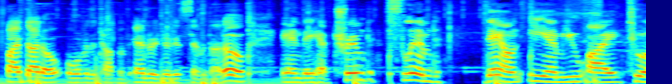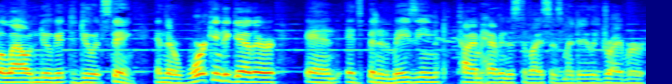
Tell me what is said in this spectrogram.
5.0 over the top of Android Nougat 7.0, and they have trimmed, slimmed down EMUI to allow Nougat to do its thing. And they're working together and it's been an amazing time having this device as my daily driver.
